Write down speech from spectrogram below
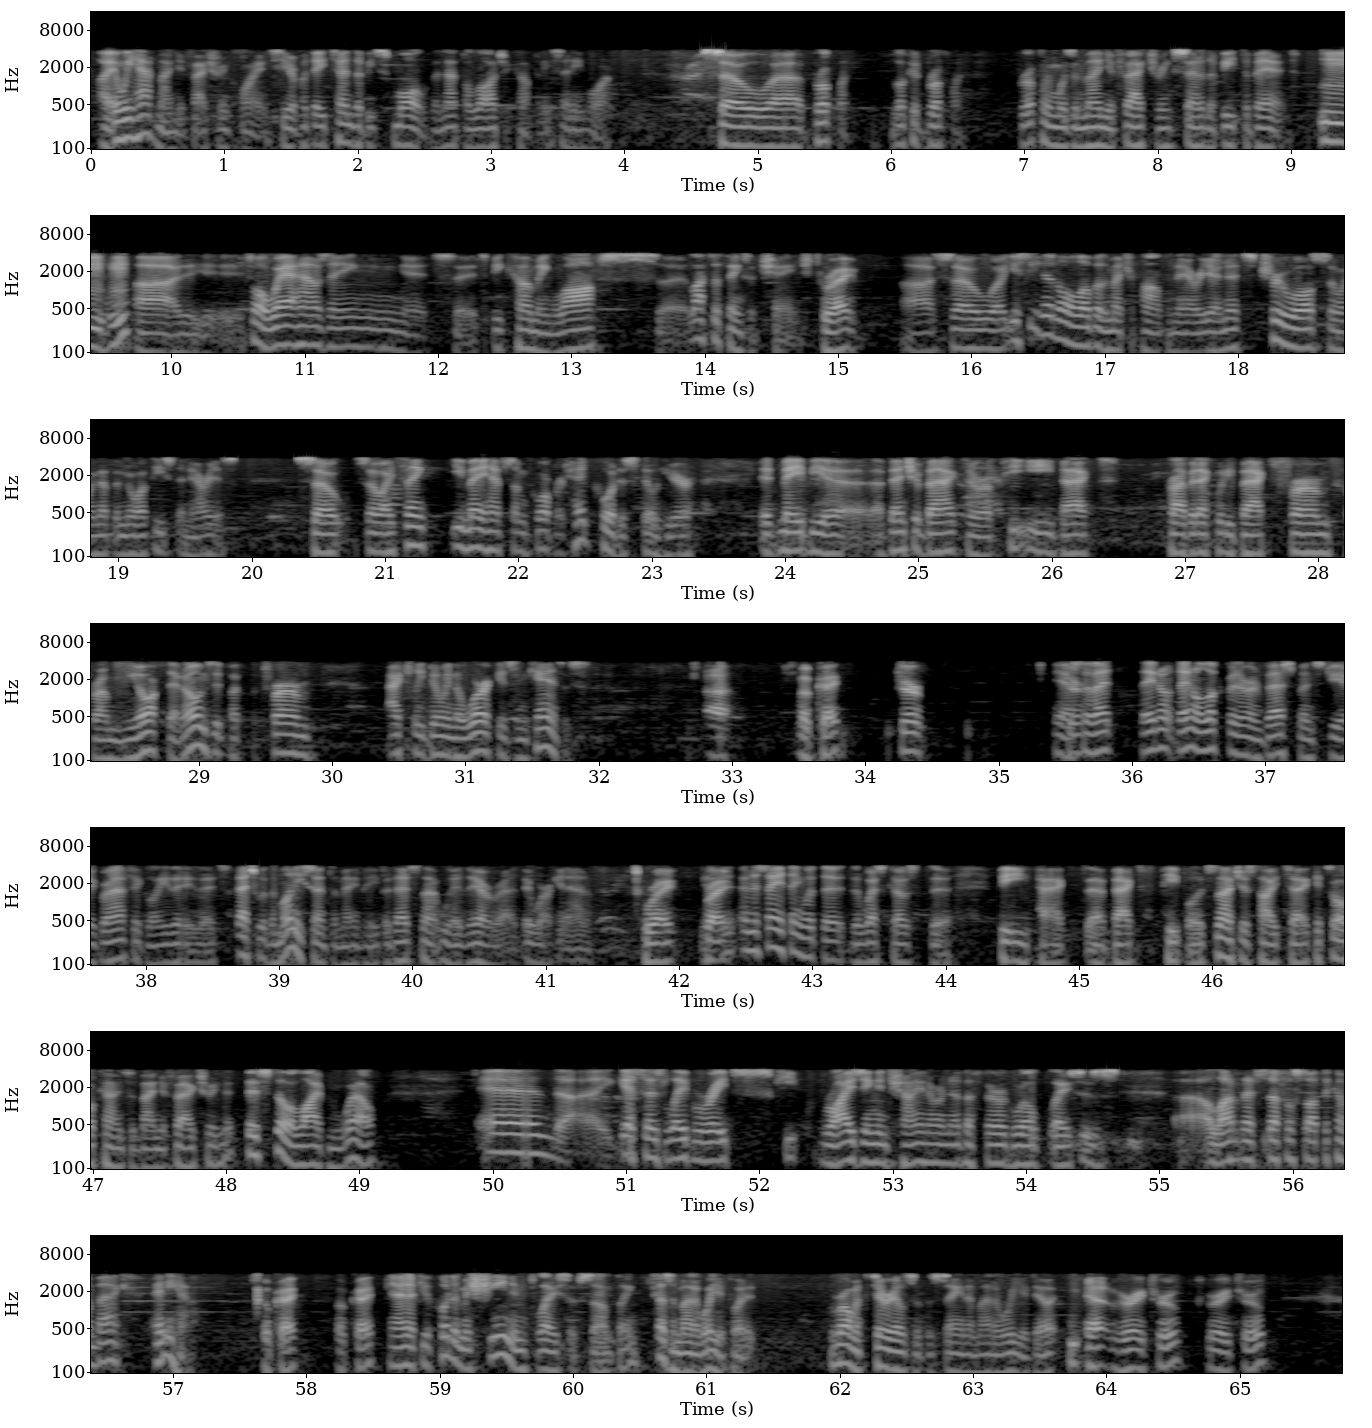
Uh, and we have manufacturing clients here, but they tend to be smaller. They're not the larger companies anymore. So, uh, Brooklyn, look at Brooklyn. Brooklyn was a manufacturing center that beat the band. Mm-hmm. Uh, it's all warehousing. It's it's becoming lofts. Uh, lots of things have changed. Right. Uh, so uh, you see that all over the metropolitan area, and it's true also in other northeastern areas. So so I think you may have some corporate headquarters still here. It may be a, a venture-backed or a PE-backed, private equity-backed firm from New York that owns it, but the firm actually doing the work is in Kansas. Uh, okay. Sure. Yeah, Sure. so that they don't they don't look for their investments geographically. They, that's that's where the money center may be, but that's not where they're uh, they're working out of. Right. Yeah, Right. And the same thing with the the West Coast uh, PE packed uh, backed people. It's not just high tech. It's all kinds of manufacturing. They're still alive and well. And I guess as labor rates keep rising in China and other third world places, uh, a lot of that stuff will start to come back anyhow. Okay. Okay. And if you put a machine in place of something, doesn't matter where you put it. The raw materials are the same no matter where you do it. Yeah, very true. Very true.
